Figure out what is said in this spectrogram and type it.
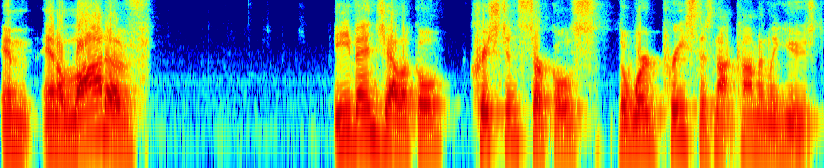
in in a lot of evangelical Christian circles, the word priest is not commonly used.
